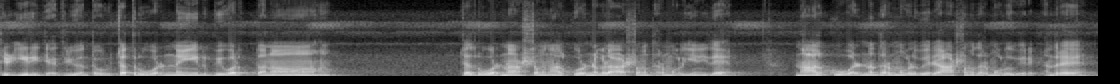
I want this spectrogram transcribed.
ತಿಳಿ, ಈ ರೀತಿಯಾಗಿ ತಿಳಿಯುವಂಥವರು. ಚತುರ್ವರ್ಣೈರ್ವಿವರ್ತನಾ. ಚತುರ್ವರ್ಣಾಶ್ರಮ, ನಾಲ್ಕು ವರ್ಣಗಳ ಆಶ್ರಮ ಧರ್ಮಗಳು ಏನಿದೆ? ನಾಲ್ಕು ವರ್ಣ ಧರ್ಮಗಳು ಬೇರೆ, ಆಶ್ರಮ ಧರ್ಮಗಳು ಬೇರೆ. ಅಂದರೆ,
